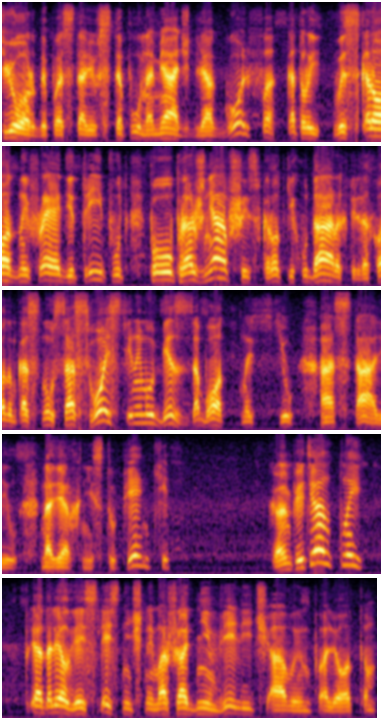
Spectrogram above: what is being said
твердо поставив стопу на мяч для гольфа, который высокородный Фредди Трипвуд, поупражнявшись в коротких ударах перед отходом ко сну, со свойственной ему беззаботностью оставил на верхней ступеньке, компетентный преодолел весь лестничный марш одним величавым полетом.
